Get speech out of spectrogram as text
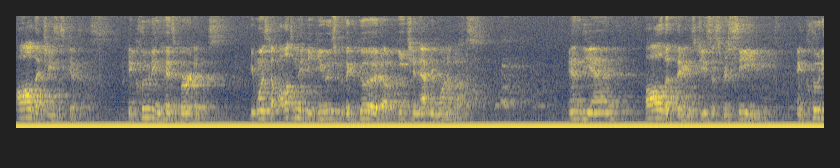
All that Jesus gives us, including his burdens, he wants to ultimately be used for the good of each and every one of us. In the end, all the things Jesus received, including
